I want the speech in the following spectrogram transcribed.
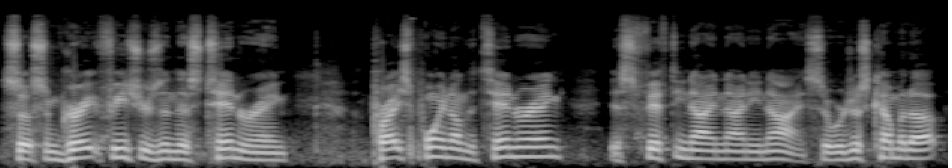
So some great features in this 10 ring. Price point on the 10 ring is $59.99. So we're just coming up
